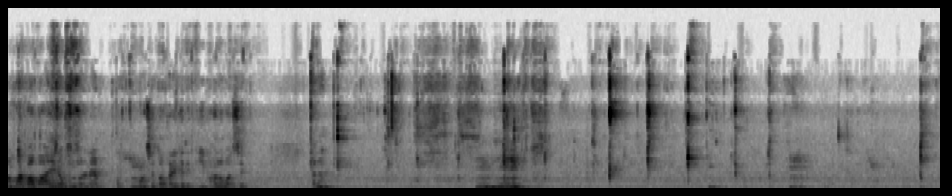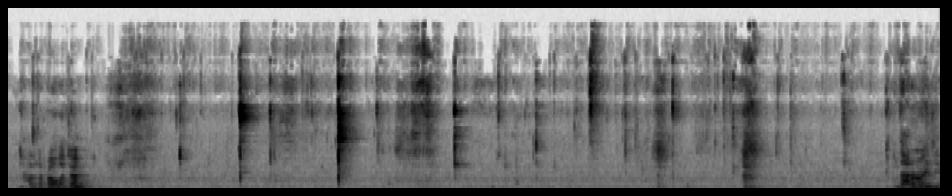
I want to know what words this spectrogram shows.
আমার বাবা এরকম ধরনের মাছের তরকারি খেতে কি ভালোবাসে তাই না? হুম। হালকা টক আছে দারুণ হয়েছে।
